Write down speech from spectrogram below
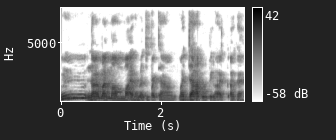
Mm, no, my mum might have a mental breakdown. My dad would be like, okay.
